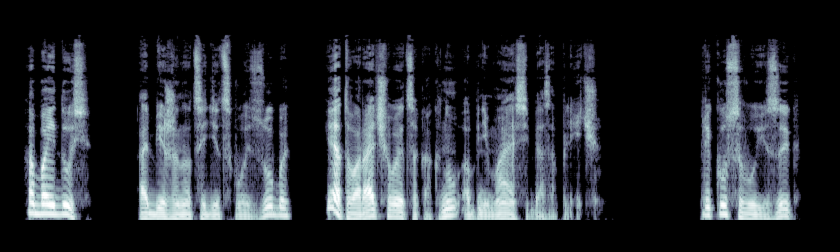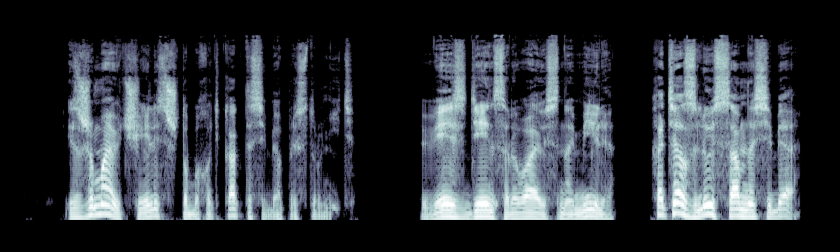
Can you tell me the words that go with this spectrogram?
«Обойдусь», — обиженно цедит сквозь зубы и отворачивается к окну, обнимая себя за плечи. Прикусываю язык и сжимаю челюсть, чтобы хоть как-то себя приструнить. Весь день срываюсь на миле, хотя злюсь сам на себя.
